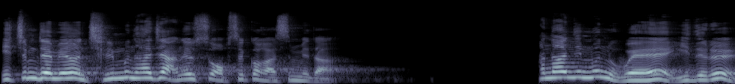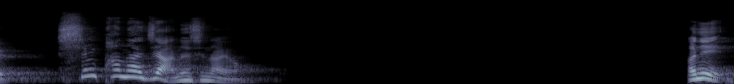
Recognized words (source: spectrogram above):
이쯤 되면 질문하지 않을 수 없을 것 같습니다. 하나님은 왜 이들을 심판하지 않으시나요? 아니,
